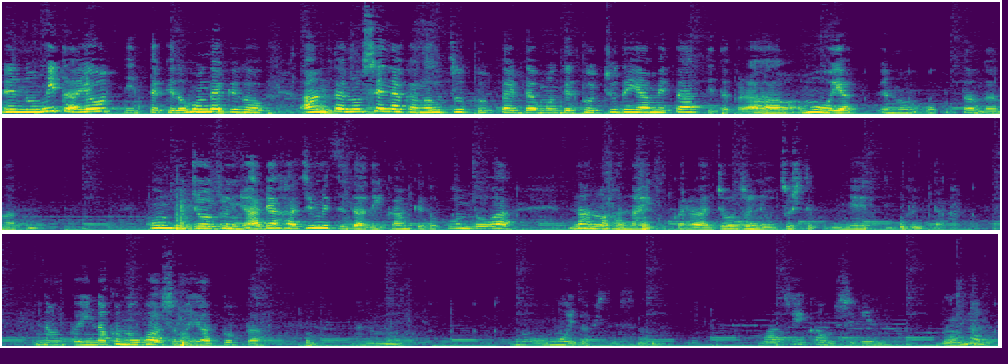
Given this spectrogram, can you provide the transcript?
の見たよ」って言ったけどほんだけどあんたの背中が映っとったりだもんで途中でやめたって言ったから、あもうやあの送ったんだなと思って今度上手にあれ初めてだでいかんけど今度は菜の花行くから上手に映してくるねって言っといた。なんか田舎のおばあさんがやっとったあののを思い出してさまずいかもしれん。どうなるか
